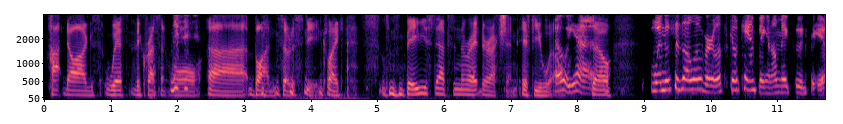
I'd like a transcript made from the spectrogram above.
hot dogs with the crescent roll uh, bun, so to speak, like s- baby steps in the right direction, if you will. Oh yeah. So when this is all over, let's go camping and I'll make food for you.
